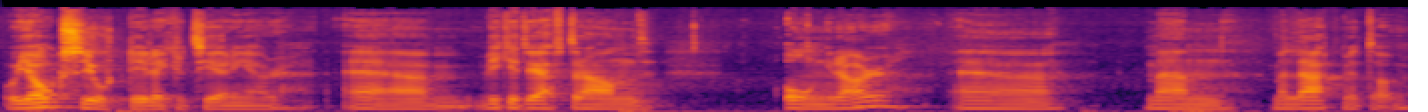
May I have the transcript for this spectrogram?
Och jag har också gjort det i rekryteringar, eh, vilket jag i efterhand ångrar, eh, men, men lärt mig av.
